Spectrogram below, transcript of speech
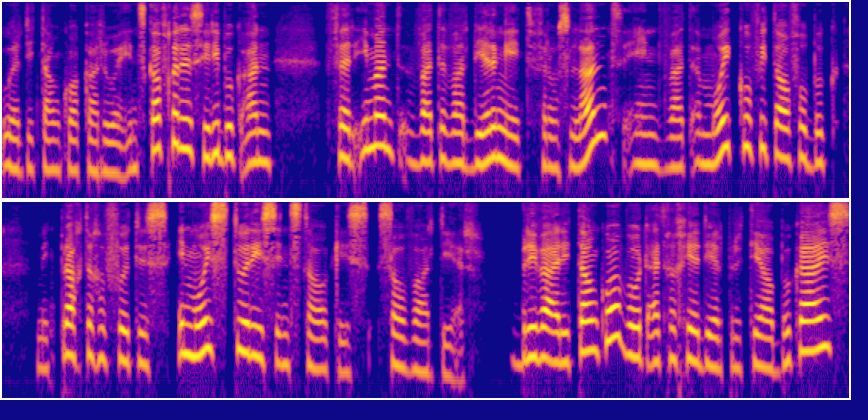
oor die Tankwa Karoo en skaf gerus hierdie boek aan vir iemand wat 'n waardering het vir ons land en wat 'n mooi koffietafelboek met pragtige fotos en mooi stories en staaltjies sal waardeer. Briewe uit die Tankwa word uitgegee deur Protea Boekhuis.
